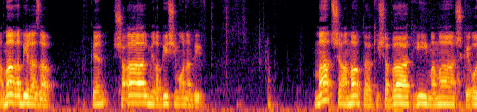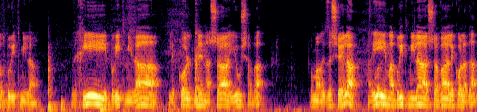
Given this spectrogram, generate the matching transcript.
אמר רבי אלעזר, כן, שאל מרבי שמעון אביו, מה שאמרת כי שבת היא ממש כאות ברית מילה, וכי ברית מילה לכל בני נשה יהיו שווה? כלומר, זו שאלה, האם הברית מילה שווה לכל אדם?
